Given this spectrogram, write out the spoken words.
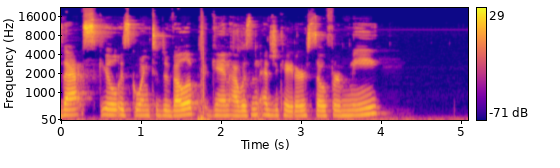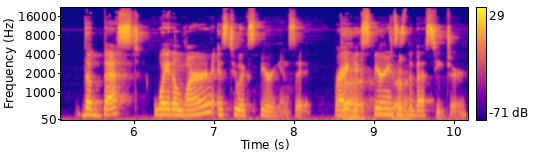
that skill is going to develop, again, I was an educator, so for me, the best way to learn is to experience it, right? It, Experience got is it. the best teacher.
